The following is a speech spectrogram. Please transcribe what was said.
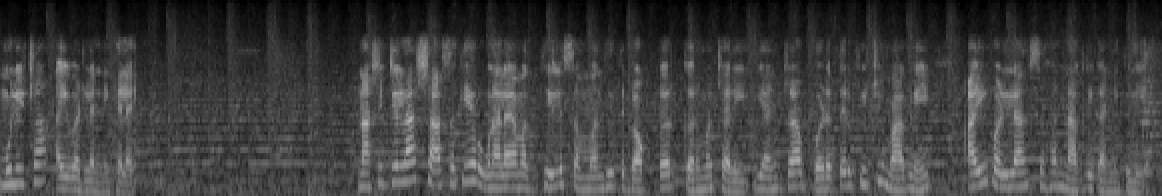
मुलीच्या आईवडिलांनी केलाय. नाशिक जिल्हा शासकीय रुग्णालयामधील संबंधित डॉक्टर कर्मचारी यांच्या बडतर्फीची मागणी आई वडिलांसह नागरिकांनी केली आहे.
